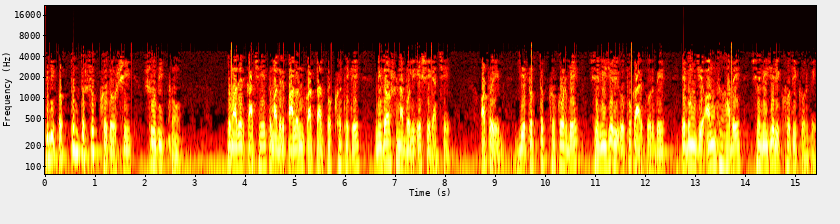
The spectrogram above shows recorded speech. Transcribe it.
তিনি অত্যন্ত সূক্ষ্মদর্শী, সুবিজ্ঞ। তোমাদের কাছে তোমাদের পালনকর্তার পক্ষ থেকে নিদর্শনাবলী এসে গেছে। অতএব যে প্রত্যক্ষ করবে, সে নিজেরই উপকার করবে এবং যে অন্ধ হবে, সে নিজেরই ক্ষতি করবে।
